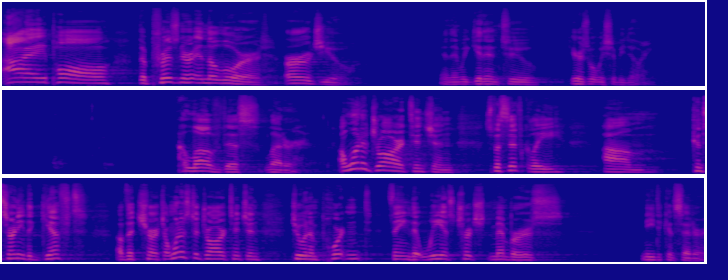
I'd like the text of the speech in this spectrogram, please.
I, Paul, the prisoner in the Lord, urge you. And then we get into here's what we should be doing. I love this letter. I want to draw our attention specifically um, concerning the gift of the church. I want us to draw our attention to an important thing that we as church members need to consider.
